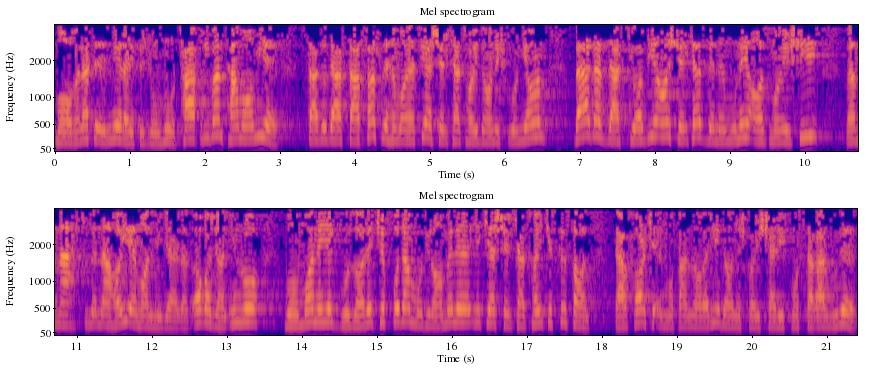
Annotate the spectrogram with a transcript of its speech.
معاونت علمی رئیس جمهور. تقریبا تمامی 110 سرفصل حمایتی از شرکت های دانش بنیان بعد از دستیابی آن شرکت به نمونه آزمایشی و محصول نهایی اعمال می گردد آقا جان این رو به عنوان یک گزاره که خودم مدیر عامل یکی از شرکت هایی که سه سال در پارک علم و فناوری دانشگاه شریف مستقر بوده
